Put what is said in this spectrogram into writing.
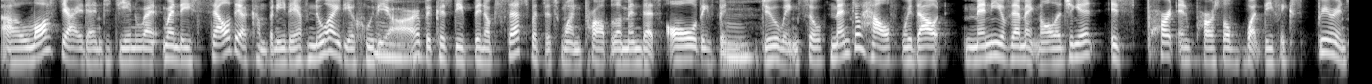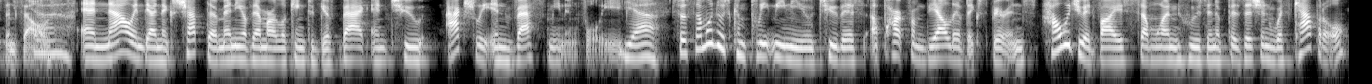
uh, lost their identity. And when, when they sell their company, they have no idea who they mm. are because they've been obsessed with this one problem and that's all they've been mm. doing. So mental health without many of them acknowledging it is part and parcel of what they've experienced themselves. Yeah. And now in their next chapter, many of them are looking to give back and to actually invest meaningfully. Yeah. So someone who's completely new to this, apart from their lived experience, how would you advise someone who's in a position with capital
